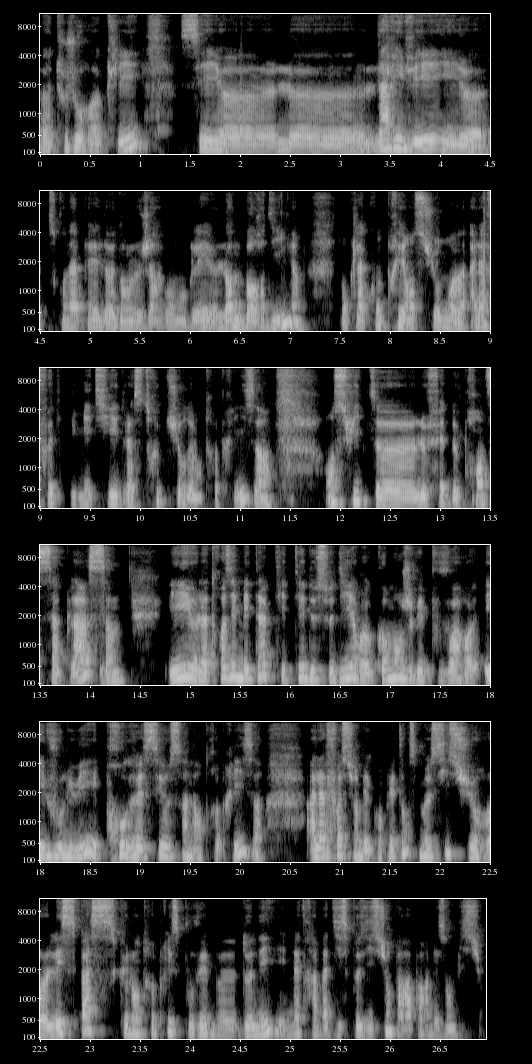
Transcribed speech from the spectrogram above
euh, toujours euh, clés. C'est l'arrivée et ce qu'on appelle dans le jargon anglais l'onboarding, donc la compréhension à la fois du métier et de la structure de l'entreprise. Ensuite, le fait de prendre sa place. Et la troisième étape qui était de se dire comment je vais pouvoir évoluer et progresser au sein de l'entreprise, à la fois sur mes compétences, mais aussi sur l'espace que l'entreprise pouvait me donner et mettre à ma disposition par rapport à mes ambitions.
